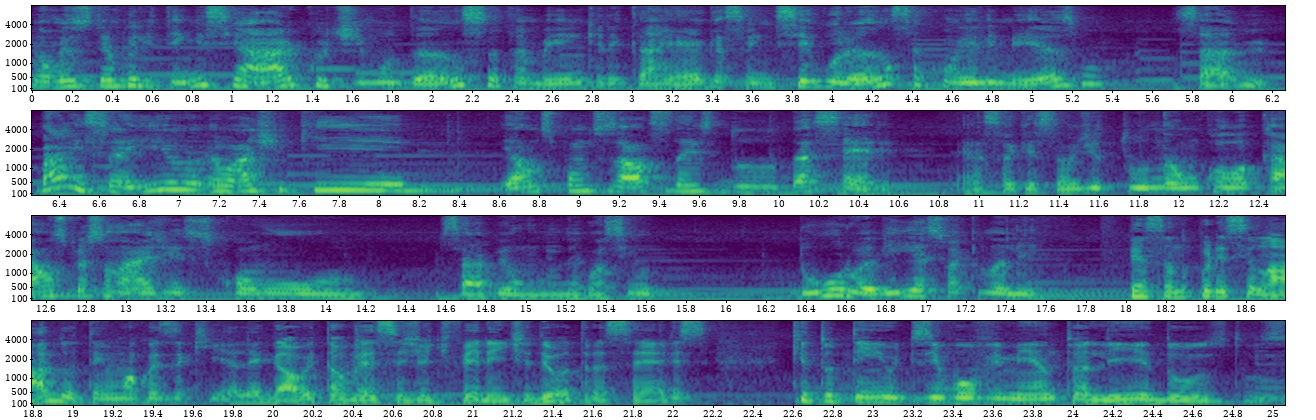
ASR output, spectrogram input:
E ao mesmo tempo ele tem esse arco de mudança também, que ele carrega essa insegurança com ele mesmo, sabe? Bah, isso aí eu, eu acho que é um dos pontos altos da, do- da série. Essa questão de tu não colocar os personagens como, sabe, um negocinho duro ali, é só aquilo ali. Pensando por esse lado, tem uma coisa que é legal e talvez seja diferente de outras séries, que tu tem o desenvolvimento ali dos, dos,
